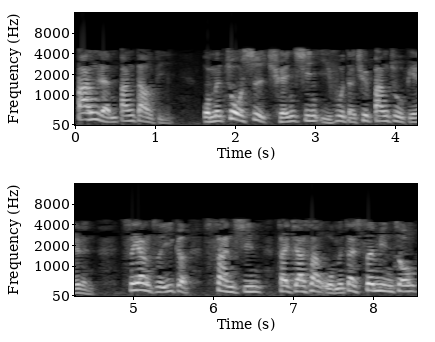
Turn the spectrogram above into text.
帮人帮到底。我们做事全心以赴的去帮助别人，这样子一个善心，再加上我们在生命中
